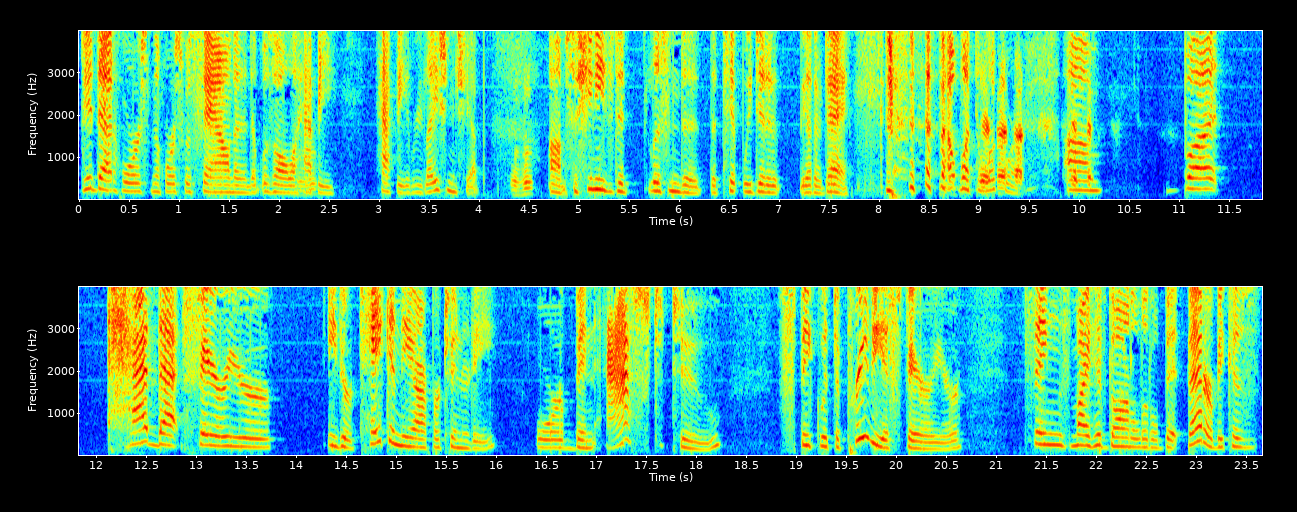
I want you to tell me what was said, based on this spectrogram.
did that horse, and the horse was sound, and it was all a mm-hmm. happy, happy relationship. Mm-hmm. Um, so she needs to listen to the tip we did the other day about what to look for. Um, but had that farrier either taken the opportunity or been asked to speak with the previous farrier, things might have gone a little bit better because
